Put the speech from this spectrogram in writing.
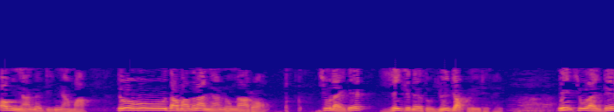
အောက်ညာနဲ့ဒီညာမှာတို့ဟိုတာမသနာညာနှုံကတော့ရှုလိုက်တဲ့ရိတ်ကနေဆိုရွေးပြောက်ကလေးထင်တယ်ဟင်ရှုလိုက်တဲ့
